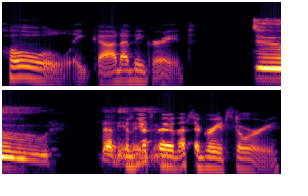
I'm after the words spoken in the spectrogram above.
Holy god, that'd be great. Dude. That'd be 'Cause that's amazing. a that's a great story.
